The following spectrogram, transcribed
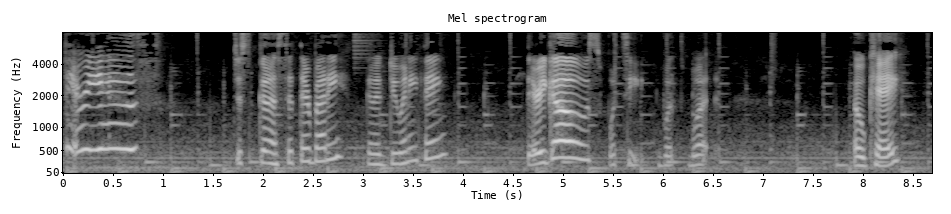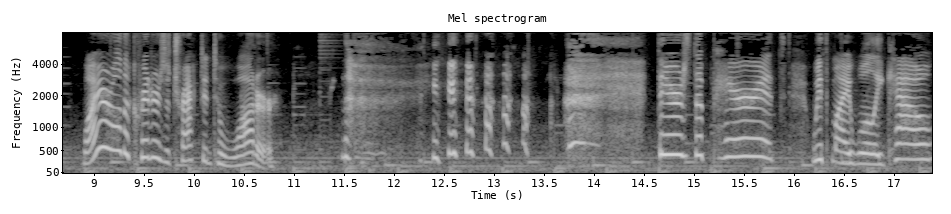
There he is. Just gonna sit there, buddy? Gonna do anything? There he goes. What's he, what, what? Okay. Why are all the critters attracted to water? There's the parrot with my woolly cow,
